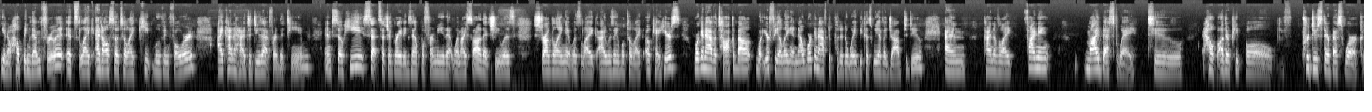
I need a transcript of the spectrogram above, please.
you know helping them through it it's like and also to like keep moving forward i kind of had to do that for the team. And so he set such a great example for me that when i saw that she was struggling it was like i was able to like okay here's we're going to have a talk about what you're feeling and now we're going to have to put it away because we have a job to do and kind of like finding my best way to help other people produce their best work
